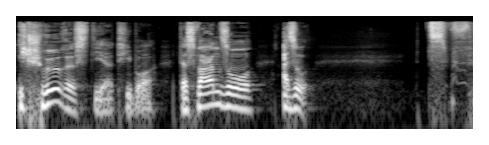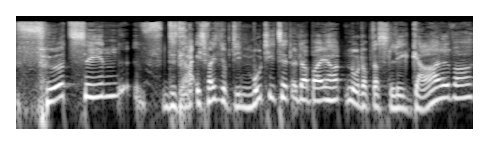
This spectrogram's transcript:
ich schwöre es dir, Tibor, das waren so, also 14, drei- ich weiß nicht, ob die einen Mutti-Zettel dabei hatten oder ob das legal war,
